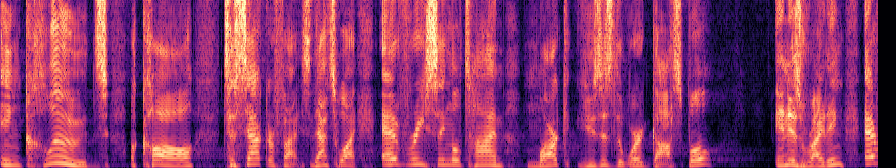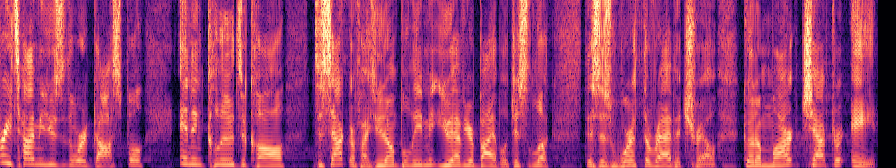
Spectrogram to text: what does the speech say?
includes a call to sacrifice. That's why every single time Mark uses the word gospel, in his writing. Every time he uses the word gospel, it includes a call to sacrifice. You don't believe me? You have your Bible. Just look. This is worth the rabbit trail. Go to Mark chapter 8,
